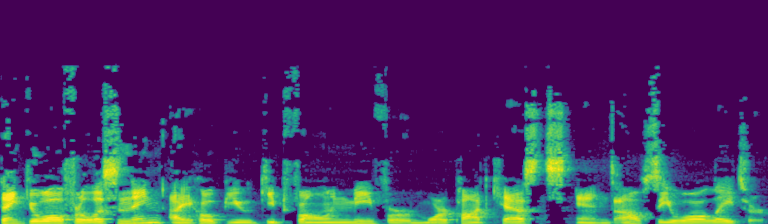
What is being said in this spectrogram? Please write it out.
Thank you all for listening. I hope you keep following me for more podcasts, and I'll see you all later.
